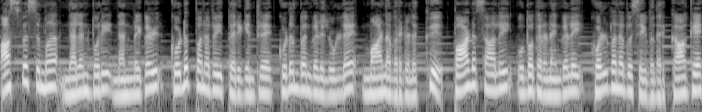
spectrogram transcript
அஸ்வசும நலன்புரி நன்மைகள் கொடுப்பனவை பெறுகின்ற குடும்பங்களில் உள்ள மாணவர்களுக்கு பாடசாலை உபகரணங்களை கொள்வனவு செய்வதற்காக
